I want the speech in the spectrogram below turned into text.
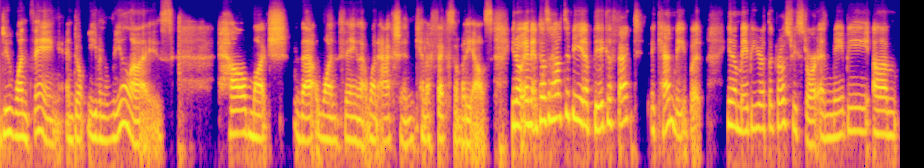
do one thing and don't even realize how much that one thing, that one action can affect somebody else. You know, and it doesn't have to be a big effect. It can be, but you know, maybe you're at the grocery store and maybe um,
